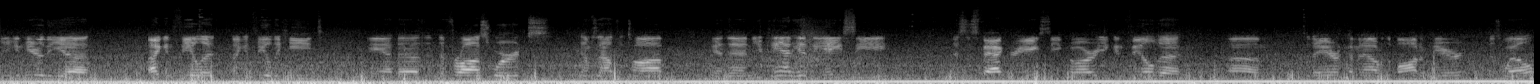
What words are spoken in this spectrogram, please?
You can hear the. Uh, I can feel it. I can feel the heat, and uh, the, the frost works. Comes out the top, and then you can hit the AC. This is factory AC car. You can feel the um, the air coming out of the bottom here as well,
